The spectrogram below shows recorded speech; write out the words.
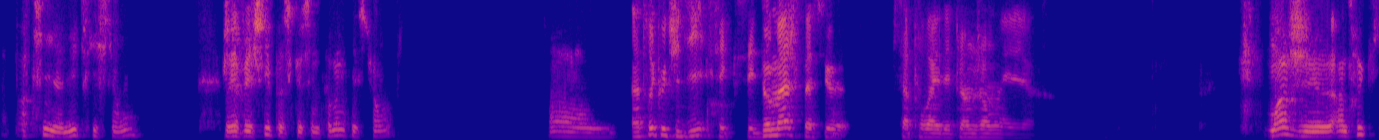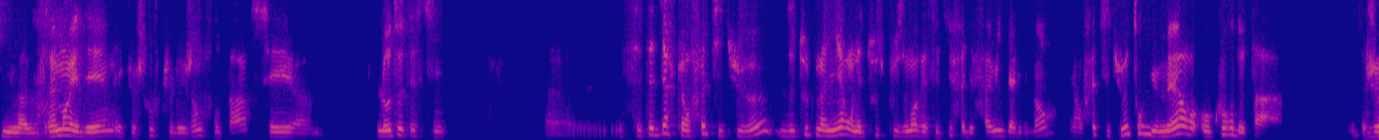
La partie nutrition, je réfléchis parce que c'est une très bonne question. Un truc que tu dis, c'est que c'est dommage parce que ça pourrait aider plein de gens et moi, j'ai un truc qui m'a vraiment aidé et que je trouve que les gens ne font pas, c'est euh, l'autotesting. Euh, C'est-à-dire qu'en fait, si tu veux, de toute manière, on est tous plus ou moins réceptifs à des familles d'aliments. Et en fait, si tu veux, ton humeur au cours de ta... Je,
